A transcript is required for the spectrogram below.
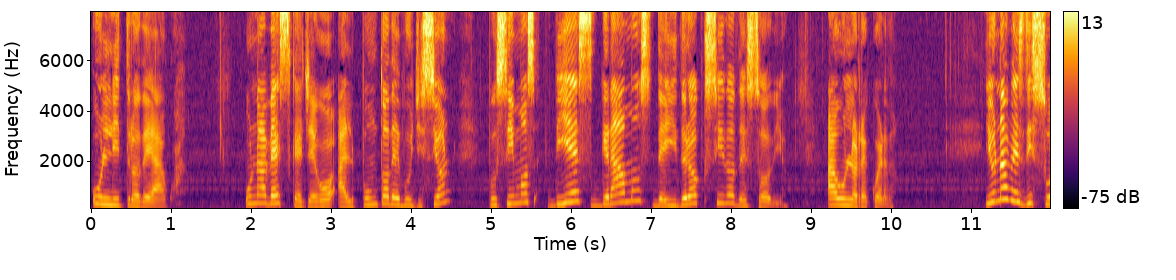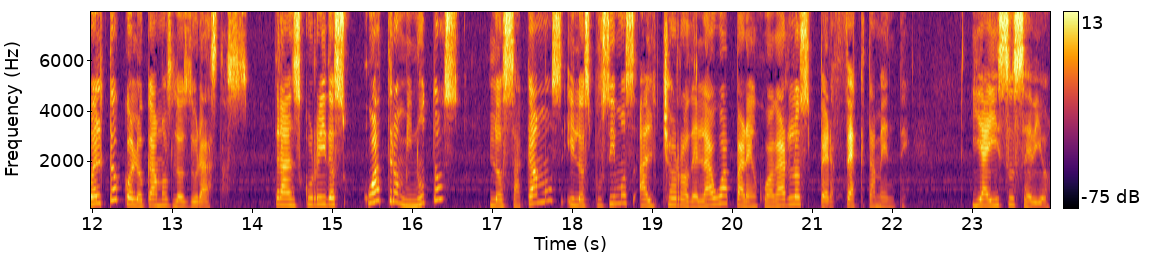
un litro de agua. Una vez que llegó al punto de ebullición, pusimos 10 gramos de hidróxido de sodio. Aún lo recuerdo. Y una vez disuelto, colocamos los duraznos. Transcurridos cuatro minutos, los sacamos y los pusimos al chorro del agua para enjuagarlos perfectamente. Y ahí sucedió.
